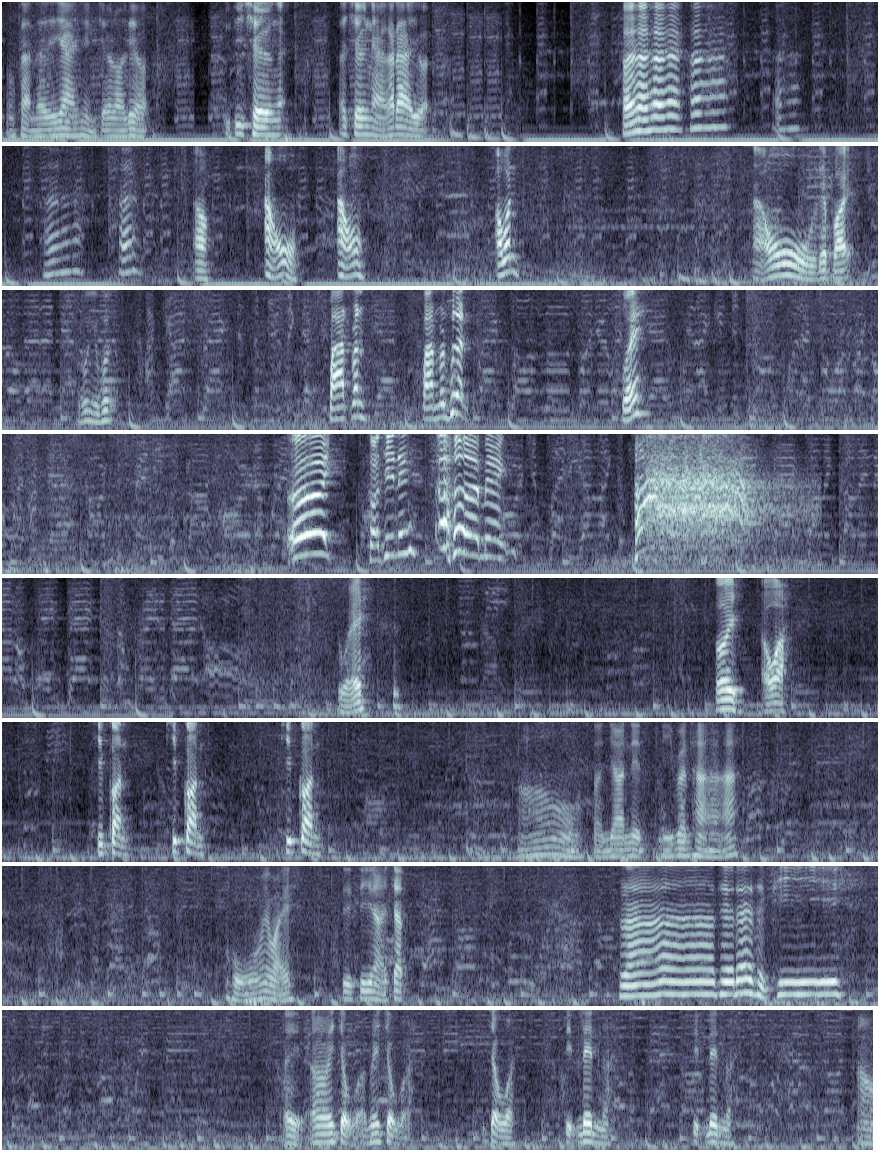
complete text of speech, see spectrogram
สงสารอาตยาเห็นเจอรอเดียวอยู่ที่เชิงอะถ้าเชิงหนาก็ได้อยู่อะเฮ้ยเฮ้ยเฮ้ยเฮ้ยเฮ้ยเฮ้ยเอาเอาเอาเอามันเอาเรียบร้อยเพิ่งอยู่เพิ่งปาดมันปาดมันเพื่อน สวยเอ้ย ขอทีนึง เออแม่งสวย เอ้ย เอาอะคลิปก่อน คลิปก่อน คลิปก่อน อ้าว สัญญาณเน็ตมีปัญหา หไม่ไหวซีซีหนาจัดลาเธอได้สักทีเอ้ยเอาไม่จบอะไม่จบอะไม่จบอะติดเล่นนะติดเล่นนะเอา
